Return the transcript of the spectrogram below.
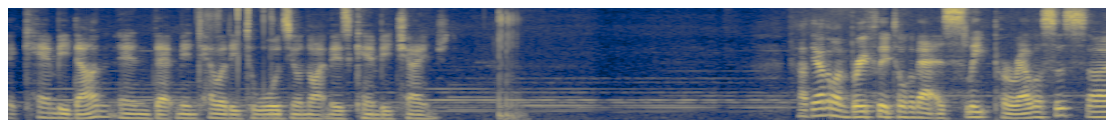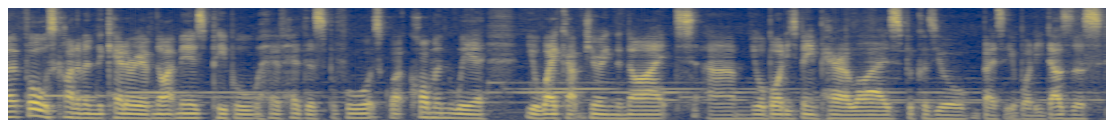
it can be done, and that mentality towards your nightmares can be changed. Uh, the other one briefly to talk about is sleep paralysis. Uh, it falls kind of in the category of nightmares. People have had this before. It's quite common where you wake up during the night, um, your body's been paralyzed because your basically your body does this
